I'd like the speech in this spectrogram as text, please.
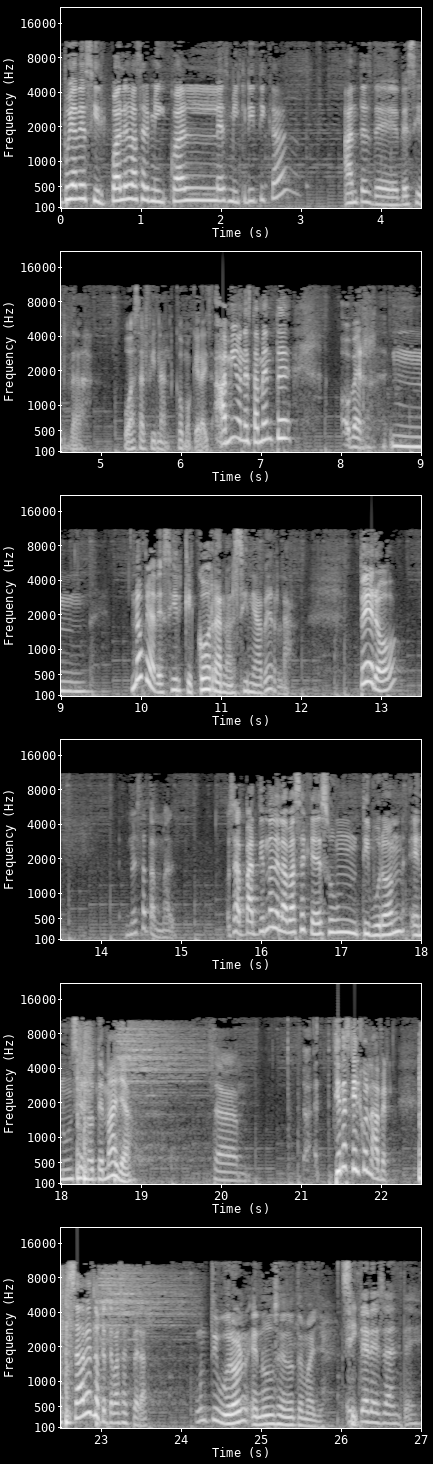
voy a decir cuál va a ser mi, cuál es mi crítica antes de decirla o hasta el final, como queráis. A mí, honestamente, a ver, mm, no voy a decir que corran al cine a verla, pero no está tan mal. O sea, partiendo de la base que es un tiburón en un cenote maya. O sea, tienes que ir con la... A ver, sabes lo que te vas a esperar. Un tiburón en un cenote maya. Sí. Interesante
